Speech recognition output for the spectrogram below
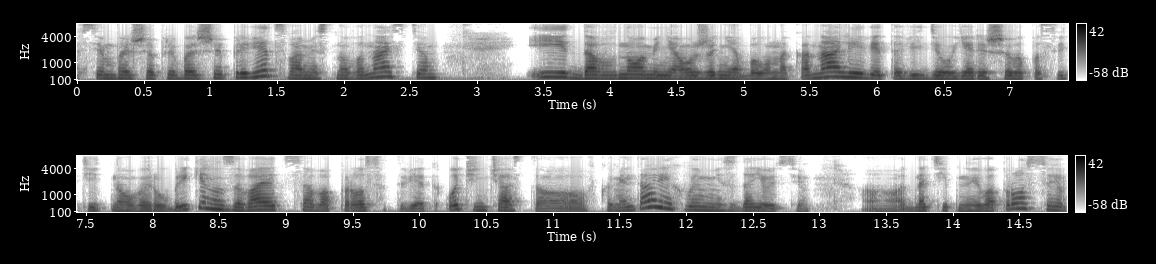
всем большой-пребольшой привет! С вами снова Настя. И давно меня уже не было на канале. Это видео я решила посвятить новой рубрике. Называется «Вопрос-ответ». Очень часто в комментариях вы мне задаете а, однотипные вопросы.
